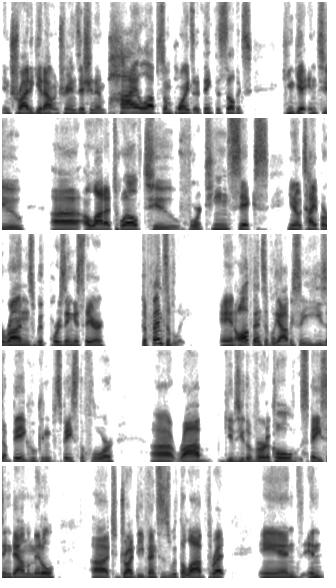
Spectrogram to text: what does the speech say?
and try to get out in transition and pile up some points. I think the celtics can get into uh, a lot of 12 2 14 6 you know type of runs with porzingis there defensively. And offensively obviously he's a big who can space the floor. Uh, Rob gives you the vertical spacing down the middle uh, to draw defenses with the lob threat, and in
